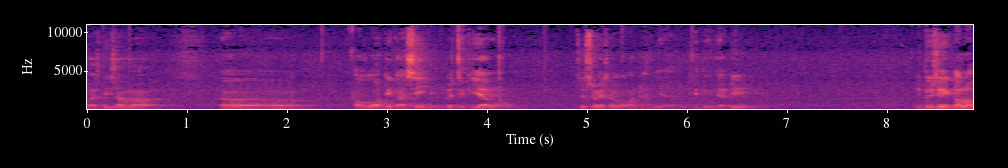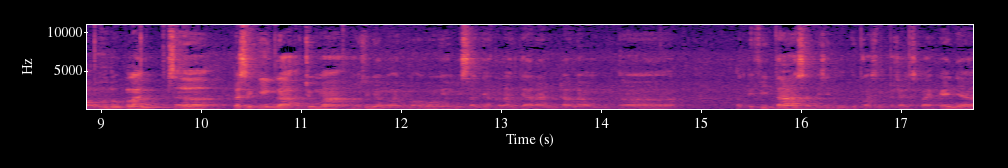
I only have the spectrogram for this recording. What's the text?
pasti sama eh, Allah dikasih rezeki yang sesuai sama wadahnya gitu. Jadi itu sih kalau untuk kelan rezeki nggak cuma maksudnya nggak cuma uang ya misalnya kelancaran dalam eh, aktivitas habis itu tugas dan sebagainya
